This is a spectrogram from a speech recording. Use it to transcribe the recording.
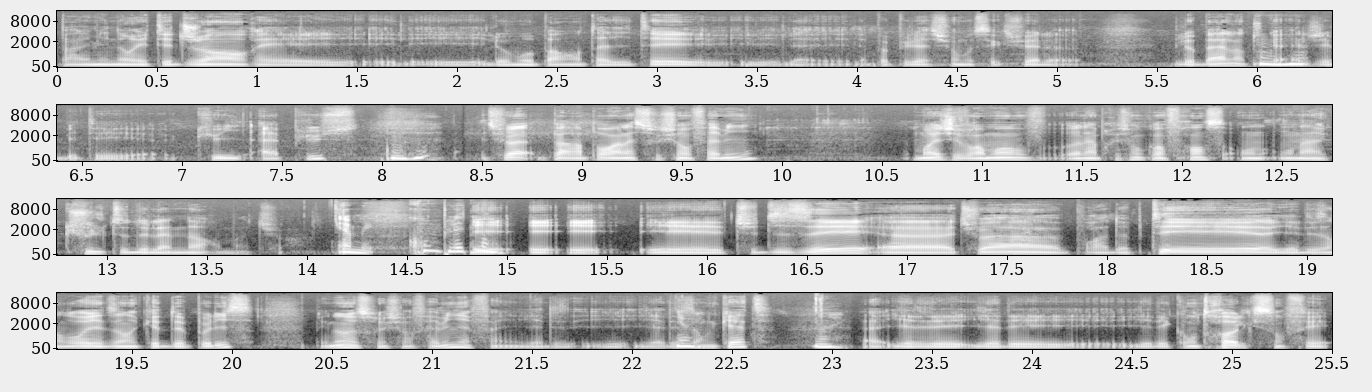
par les minorités de genre et, et- et l'homoparentalité et, la, la population homosexuelle euh, globale, en tout Mhm. cas LGBTQIA. Mhm. Tu vois, par rapport à l'instruction en famille, moi j'ai vraiment l'impression qu'en France, on, on a un culte de la norme. Tu vois. Ah, mais complètement. Et, et, et, et tu disais, euh, tu vois, pour adopter, il y a des endroits, il y a des enquêtes de police. Mais non, l'instruction en famille, enfin, il y a des, il y a des enquêtes, Ouais. euh, il y, a des- il y, a des- il y a des contrôles qui sont faits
